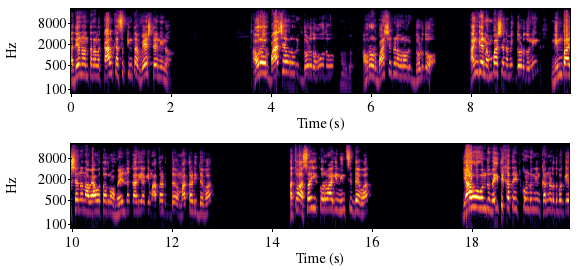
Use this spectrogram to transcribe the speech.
ಅದೇನೋ ಅಂತಾರಲ್ಲ ಕಾಲ್ ಕಸಕ್ಕಿಂತ ವೇಸ್ಟೇ ನೀನು. ಅವ್ರವ್ರ ಭಾಷೆ ಅವ್ರವ್ರಿಗೆ ದೊಡ್ಡದು ಹೌದು. ಹೌದು. ಅವ್ರವ್ರ ಭಾಷೆಗಳು ಅವ್ರವ್ರಿಗೆ ದೊಡ್ಡದು. ಹಂಗೆ ನಮ್ ಭಾಷೆ ನಮಗ್ ದೊಡ್ಡದು. ನೀನ್ ನಿಮ್ ಭಾಷೆನ ನಾವ್ ಯಾವತ್ತಾದ್ರೂ ಅವಹೇಳನಕಾರಿಯಾಗಿ ಮಾತಾಡ್ದ ಮಾತಾಡಿದ್ದೇವಾ? ಅಥವಾ ಅಸಹ್ಯಕರವಾಗಿ ನಿನ್ಸಿದ್ದೇವ ಯಾವ ಒಂದು ನೈತಿಕತೆ ಇಟ್ಕೊಂಡು ನೀನ್ ಕನ್ನಡದ ಬಗ್ಗೆ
